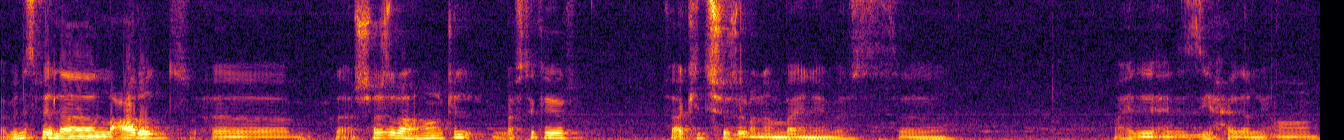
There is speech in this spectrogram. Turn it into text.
بالنسبة للعرض أه الشجرة هون كل بفتكر أكيد الشجرة منها مبينة بس أه وهيدا هيدا الزيح هيدا اللي هون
